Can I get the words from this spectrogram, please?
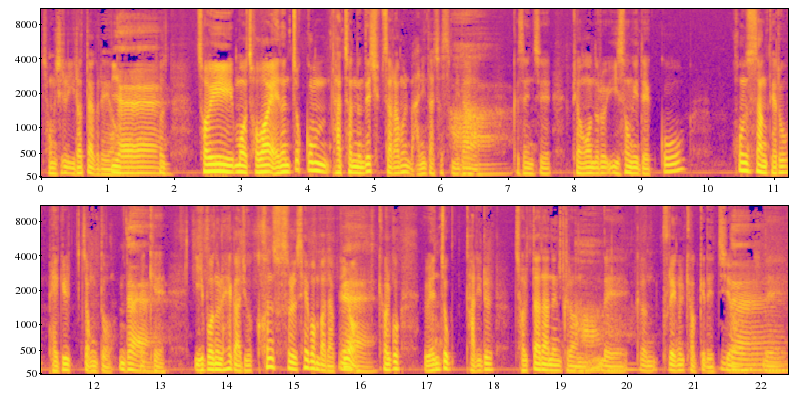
정신을 잃었다 그래요. 예. 저- 저희 뭐 저와 애는 조금 다쳤는데 집사람을 많이 다쳤습니다. 아. 그래서 이제 병원으로 이송이 됐고 혼수 상태로 100일 정도 네. 이렇게 입원을 해가지고 큰 수술을 세 번 받았고요. 예. 결국 왼쪽 다리를 절단하는 그런 아. 네 그런 불행을 겪게 됐지요. 네. 네.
